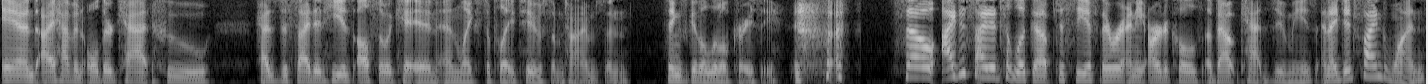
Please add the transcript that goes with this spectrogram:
and I have an older cat who has decided he is also a kitten and likes to play too sometimes and things get a little crazy. So I decided to look up to see if there were any articles about cat zoomies, and I did find one.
